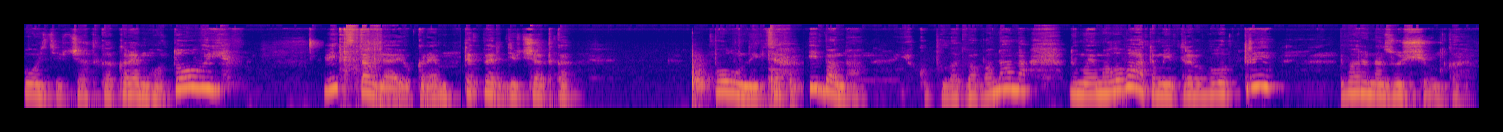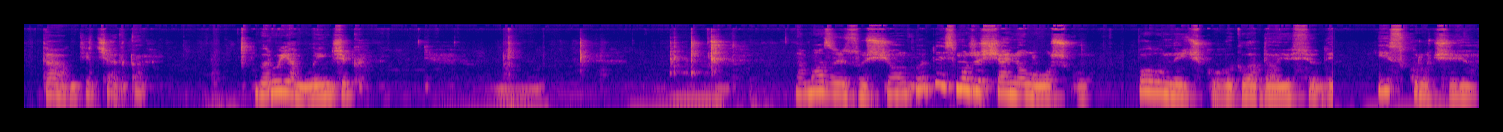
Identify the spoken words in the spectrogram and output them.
Ось, дівчатка, крем готовий. Відставляю крем. Тепер, дівчатка, полуниця і банан. Я купила два банана. Думаю, маловато, мені треба було б три. Варена згущенка. Так, дівчатка, беру я млинчик. Намазую згущенкою, десь, може, чайну ложку. Полуничку викладаю сюди і скручую.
